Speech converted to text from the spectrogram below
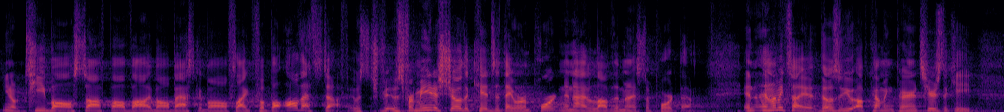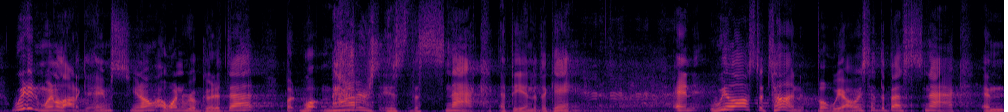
you know, t-ball, softball, volleyball, basketball, flag football, all that stuff. It was, it was for me to show the kids that they were important and I love them and I support them. And, and let me tell you, those of you upcoming parents, here's the key. We didn't win a lot of games, you know, I wasn't real good at that, but what matters is the snack at the end of the game. And we lost a ton, but we always had the best snack, and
